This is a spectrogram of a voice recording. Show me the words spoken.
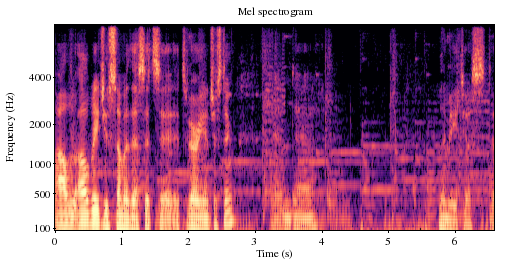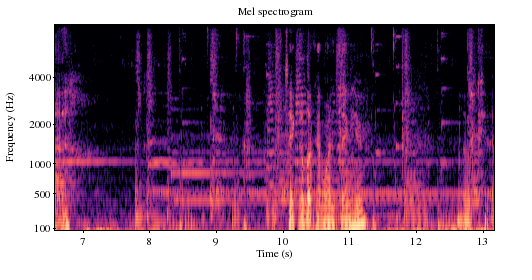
I'll, I'll read you some of this. It's, it's very interesting. And uh, let me just uh, take a look at one thing here. Okay.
